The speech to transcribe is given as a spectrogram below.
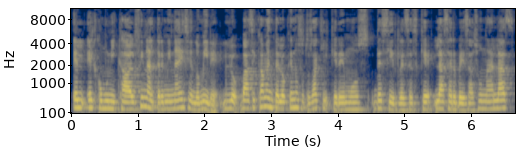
el, comunicado al final termina diciendo, mire, lo, básicamente lo que nosotros aquí queremos decirles es que la cerveza es una de las,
